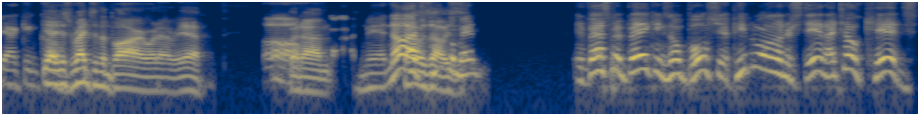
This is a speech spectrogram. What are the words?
jack and go. yeah just right to the bar or whatever yeah oh, but um man, no, that that's was cool, always- man. Investment banking's no bullshit. People don't understand. I tell kids,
